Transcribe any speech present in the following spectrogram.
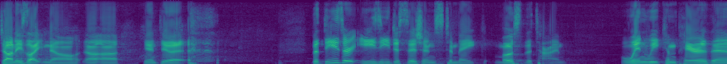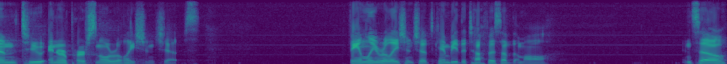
Johnny's like, no, uh uh-uh, can't do it. but these are easy decisions to make most of the time when we compare them to interpersonal relationships. Family relationships can be the toughest of them all. And so,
